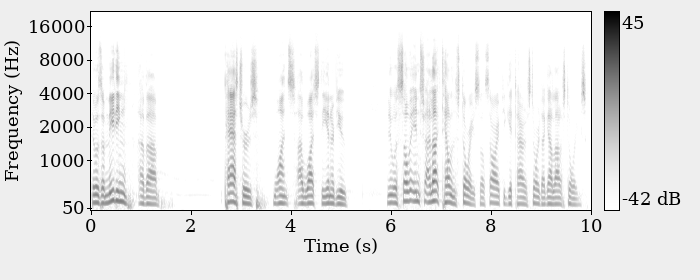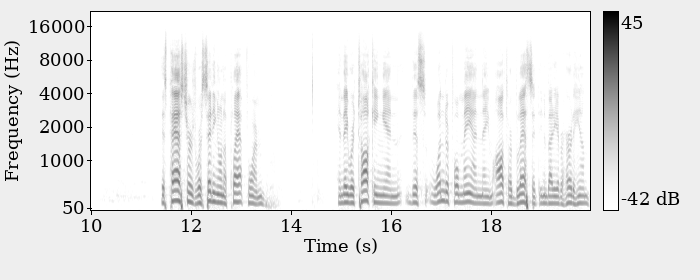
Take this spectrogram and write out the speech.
There was a meeting of uh, pastors once. I watched the interview. And it was so interesting. I like telling stories, so sorry if you get tired of stories. I got a lot of stories. These pastors were sitting on a platform and they were talking and this wonderful man named Arthur Blessitt anybody ever heard of him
